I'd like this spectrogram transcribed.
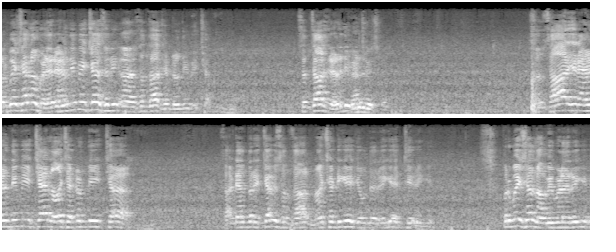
ਪਰਮੇਸ਼ਰ ਨਾਲ ਮਿਲੇ ਰਹਿਣ ਦੀ ਵੀ ਇੱਛਾ ਸੰਸਾਰ ਛੱਡਣ ਦੀ ਵੀ ਇੱਛਾ। ਸੰਸਾਰ ਛੱਡਣ ਦੀ ਵੀ ਦੇ ਇੱਛਾ। ਸੰਸਾਰ 'ਚ ਰਹਿਣ ਦੀ ਵੀ ਇੱਛਾ ਹੈ, ਨਾ ਛੱਡਣ ਦੀ ਇੱਛਾ ਸਾਡੇ ਅੰਦਰ ਇੱਛਾ ਵੀ ਸੰਸਾਰ ਨਾ ਛੱਡੀਏ ਜਿਉਂਦੇ ਰਹੀਏ ਇੱਥੇ ਰਹੀਏ। ਪਰਮੇਸ਼ਰ ਨਾਲ ਵੀ ਮਿਲੇ ਰਹੀਏ।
